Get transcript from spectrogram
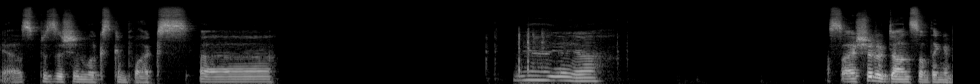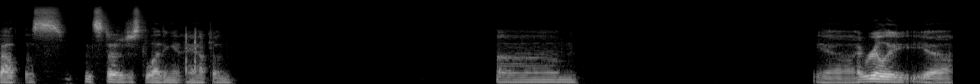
yeah, this position looks complex. Uh, yeah, yeah, yeah. So I should have done something about this instead of just letting it happen. Um, yeah, I really, yeah.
